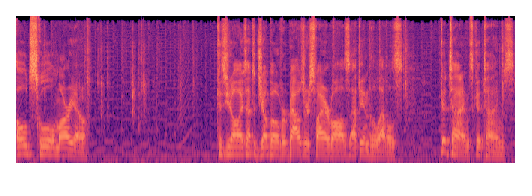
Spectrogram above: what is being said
old school Mario because you'd always have to jump over Bowser's fireballs at the end of the levels. Good times, good times.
